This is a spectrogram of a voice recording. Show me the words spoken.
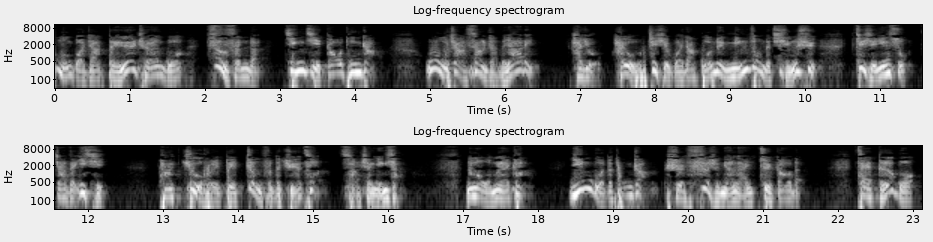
盟国家、北约成员国自身的经济高通胀、物价上涨的压力，还有还有这些国家国内民众的情绪，这些因素加在一起，它就会对政府的决策产生影响。那么我们来看，英国的通胀是四十年来最高的，在德国。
